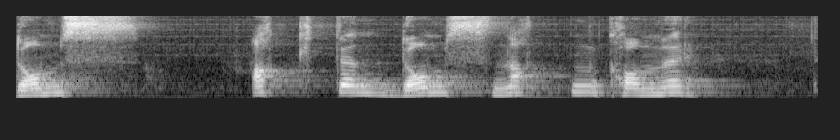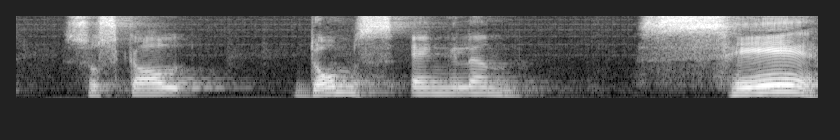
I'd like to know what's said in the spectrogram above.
domsakten, domsnatten, kommer, så skal domsengelen se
